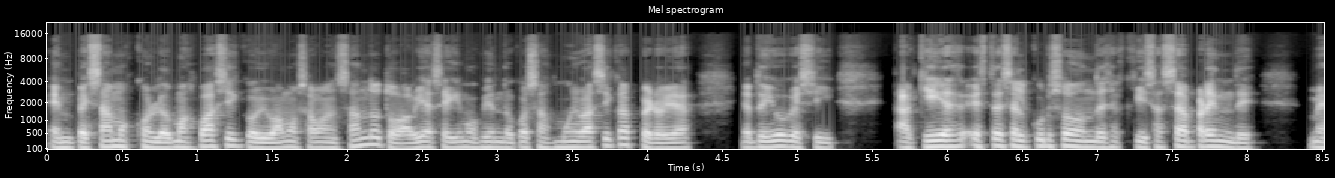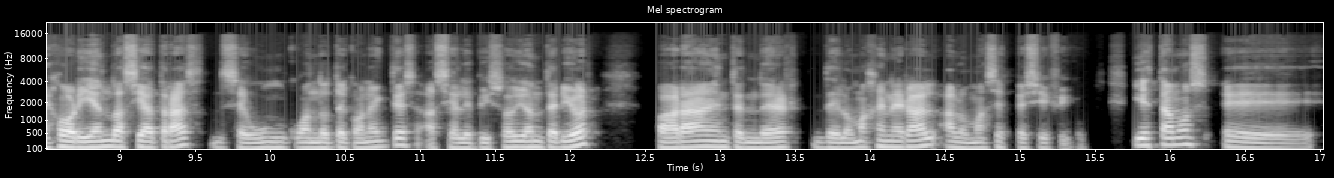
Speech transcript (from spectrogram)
empezamos con lo más básico y vamos avanzando, todavía seguimos viendo cosas muy básicas, pero ya, ya te digo que sí, aquí este es el curso donde quizás se aprende mejor yendo hacia atrás, según cuando te conectes, hacia el episodio anterior, para entender de lo más general a lo más específico. Y estamos eh,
